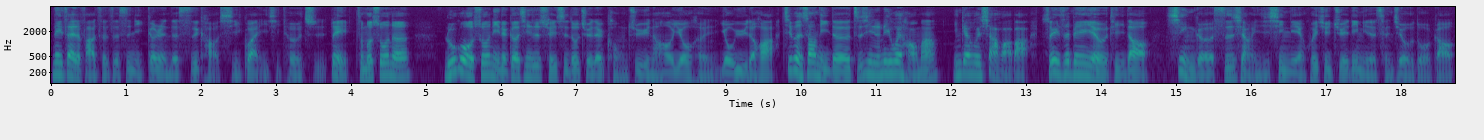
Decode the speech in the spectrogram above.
内在的法则则是你个人的思考习惯以及特质。对，怎么说呢？如果说你的个性是随时都觉得恐惧，然后又很忧郁的话，基本上你的执行能力会好吗？应该会下滑吧。所以这边也有提到，性格、思想以及信念会去决定你的成就有多高。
